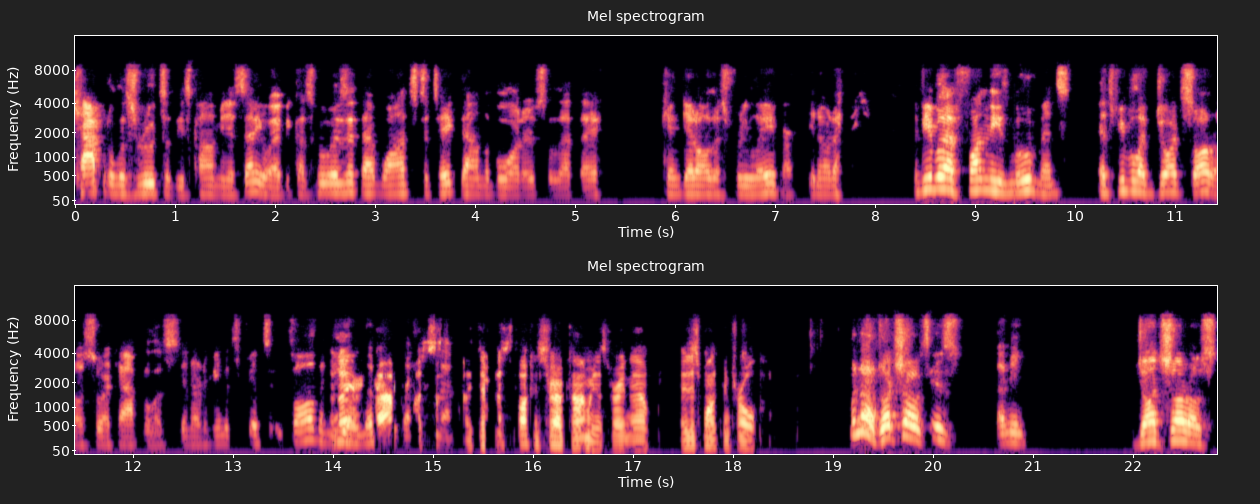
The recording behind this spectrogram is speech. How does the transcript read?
capitalist roots of these communists anyway. Because who is it that wants to take down the borders so that they can get all this free labor? You know what I mean? The people that fund these movements, it's people like George Soros who are capitalists. You know what I mean? It's it's it's all the They're neoliberals. that capitalists. do that. Like they're just fucking straight up communists right now. They just want control. Well, no, George Soros is. I mean, George Soros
